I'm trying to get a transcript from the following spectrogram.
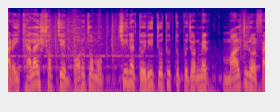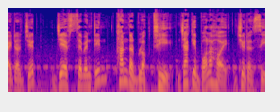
আর এই খেলায় সবচেয়ে বড় চমক চীনের তৈরি চতুর্থ প্রজন্মের multirole fighter jet JF seventeen thunder block three, যাকে বলা হয় জেট সি।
